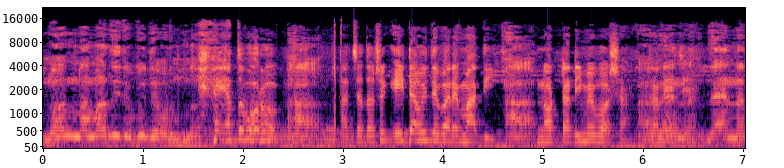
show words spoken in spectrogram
নন নামাজি তো কইতে পারব না। এত বড়? হ্যাঁ। আচ্ছা দর্শক এইটা হইতে পারে মাদি। হ্যাঁ। নটটা ডিমে বসা। কারণ এই যে না- দেন না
